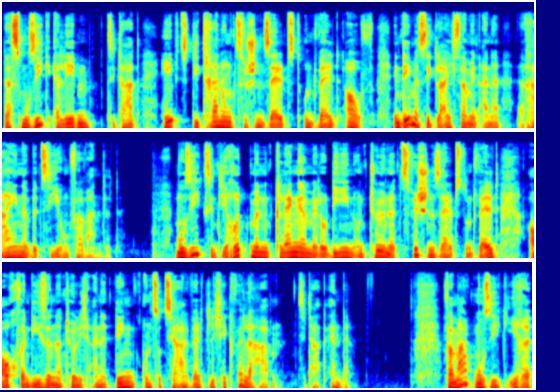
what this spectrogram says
Das Musikerleben, Zitat, hebt die Trennung zwischen Selbst und Welt auf, indem es sie gleichsam in eine reine Beziehung verwandelt. Musik sind die Rhythmen, Klänge, Melodien und Töne zwischen Selbst und Welt, auch wenn diese natürlich eine ding- und sozialweltliche Quelle haben. Zitat Ende. Vermag Musik ihre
